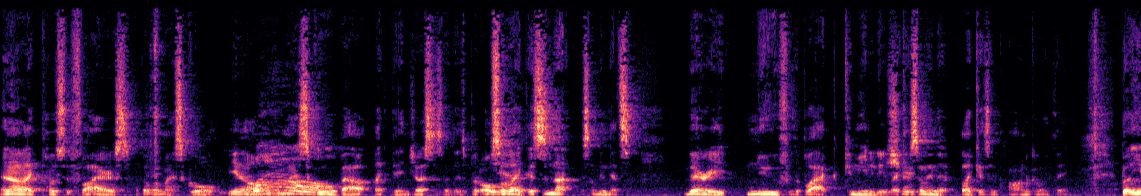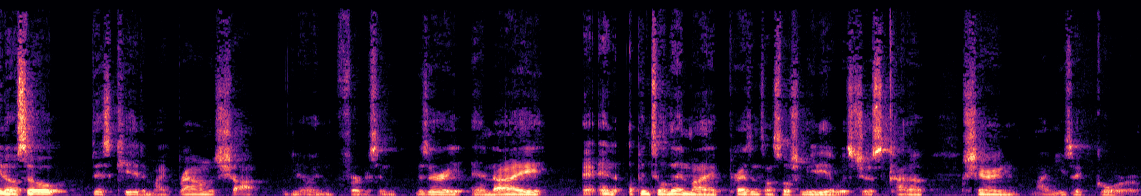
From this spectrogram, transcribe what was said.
and I like posted flyers over my school, you know, wow. over my school about like the injustice of this, but also yeah. like this is not something that's very new for the black community. Like sure. it's something that like is an ongoing thing. But you know, so this kid and Mike Brown was shot, you know, in Ferguson, Missouri, and I and up until then my presence on social media was just kind of sharing my music or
